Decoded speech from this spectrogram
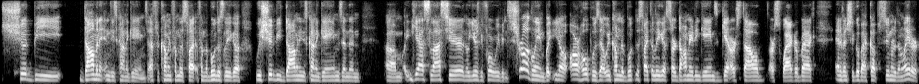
should be dominant in these kind of games. After coming from this from the Bundesliga, we should be dominating these kind of games, and then um, yes, last year and the years before we've been struggling, but you know our hope was that we'd come to this fight the league, start dominating games, get our style, our swagger back, and eventually go back up sooner than later.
